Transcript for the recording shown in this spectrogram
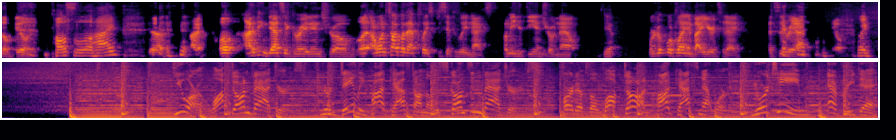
I still feel it. Pulse a little high. Yeah. All right. Well, I think that's a great intro. I want to talk about that play specifically next. Let me hit the intro now. Yep. We're, we're playing it by ear today. That's the reaction. Like You are Locked On Badgers, your daily podcast on the Wisconsin Badgers. Part of the Locked On Podcast Network, your team every day.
